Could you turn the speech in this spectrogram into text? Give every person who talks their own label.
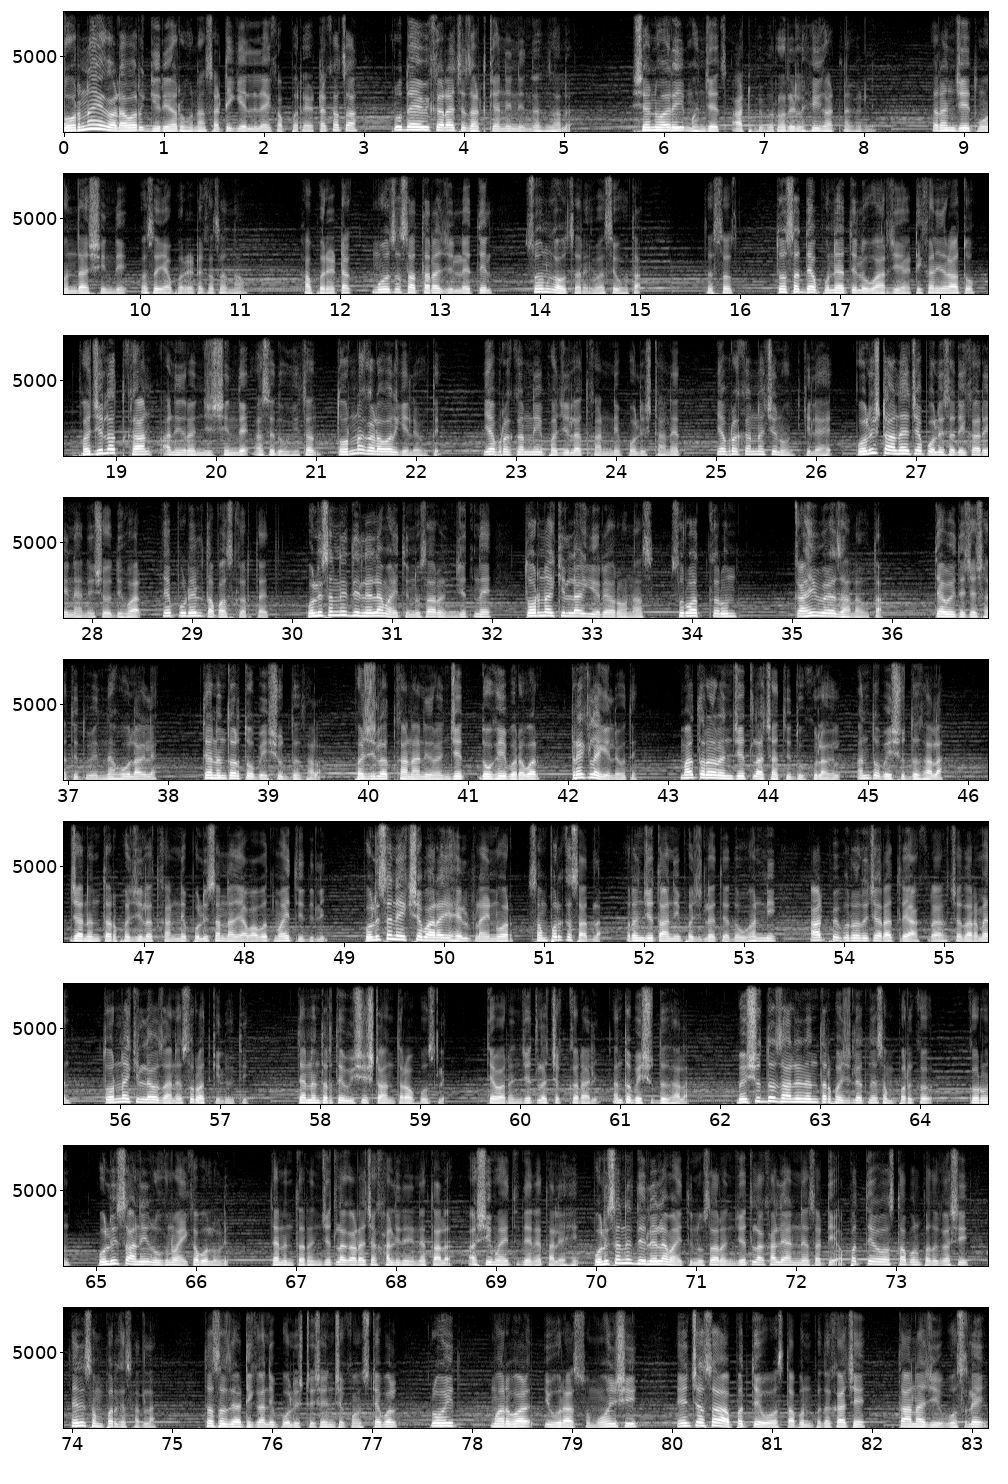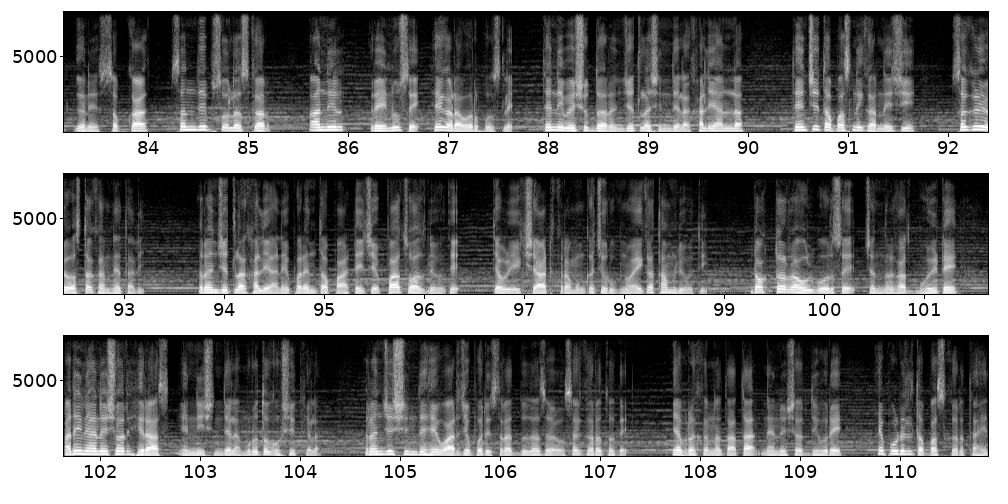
Speaker 1: तोरणा या गडावर गिर्यारोहणासाठी गेलेल्या एका पर्यटकाचा हृदयविकाराच्या झटक्याने निधन झालं. शनिवारी म्हणजेच आठ फेब्रुवारीला ही घटना घडली. रणजित मोहनदास शिंदे असं या पर्यटकाचं नाव. हा पर्यटक मूळचा सातारा जिल्ह्यातील सोनगावचा रहिवासी होता. तसंच तो सध्या पुण्यातील वारजे या ठिकाणी राहतो. फजिलत खान आणि रणजित शिंदे असे दोघे जण तोरणा गडावर गेले होते. या प्रकरणी फजिलत खानने पोलीस ठाण्यात या प्रकरणाची नोंद केली आहे. पोलीस ठाण्याचे पोलीस अधिकारी ज्ञानेश्वर धिवार हे पुढील तपास करतायत. पोलिसांनी दिलेल्या माहितीनुसार रणजितने तोरणा किल्ला गिर्यारोहणास सुरुवात करून काही वेळ झाला होता. त्यावेळी त्याच्या छातीत वेदना होऊ लागल्या. त्यानंतर तो बेशुद्ध झाला. फजिलत खान आणि रणजित दोघेही बरोबर ट्रेकला गेले होते. मात्र रणजितला छाती दुखू लागला आणि तो बेशुद्ध झाला. ज्यानंतर फजिलत खानने पोलिसांना याबाबत माहिती दिली. पोलिसांनी एकशे बारा या हेल्पलाईनवर संपर्क साधला. रणजित आणि फजलत या दोघांनी आठ फेब्रुवारीच्या रात्री अकराच्या दरम्यान तोरणा किल्ल्यावर जाण्यास सुरुवात केली होती. त्यानंतर ते विशिष्ट अंतरावर पोहोचले. तेव्हा रणजितला चक्कर आली आणि तो बेशुद्ध झाला. बेशुद्ध झाल्यानंतर फजिलतने संपर्क करून पोलीस आणि रुग्णवाहिका बोलवली. त्यानंतर रणजितला गाडाच्या खाली नेण्यात आलं अशी माहिती देण्यात आली आहे. पोलिसांनी दिलेल्या माहितीनुसार रणजितला खाली आणण्यासाठी अपत्य व्यवस्थापन पथकाशी त्यांनी संपर्क साधला. तसंच या ठिकाणी पोलीस स्टेशनचे कॉन्स्टेबल रोहित मरवळ युवराज सोमवंशी यांच्यासह आपत्ती व्यवस्थापन पथकाचे तानाजी भोसले गणेश सपकाळ संदीप सोलस्कर अनिल रेणुसे हे गडावर पोहोचले. त्यांनी बेशुद्ध रणजितला शिंदेला खाली आणलं. त्यांची तपासणी करण्याची सगळी व्यवस्था करण्यात आली. रणजितला खाली आणेपर्यंत पहाटेचे पाच वाजले होते. त्यावेळी एकशे आठ क्रमांकाची रुग्णवाहिका थांबली होती. डॉक्टर राहुल बोरसे चंद्रकांत भोईटे आणि ज्ञानेश्वर हिरास यांनी शिंदेला मृत घोषित केलं. रणजित शिंदे हे वारजे परिसरात दुधाचा व्यवसाय करत होते. या प्रकरणात आता ज्ञानेश्वर धिवरे हे पुढील तपास करत आहेत.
